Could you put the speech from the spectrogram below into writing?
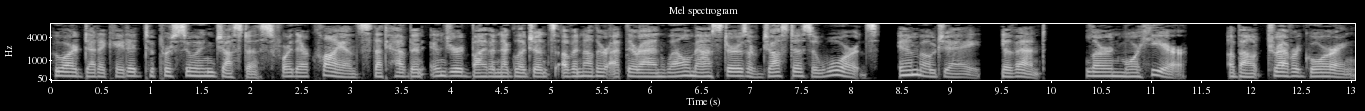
who are dedicated to pursuing justice for their clients that have been injured by the negligence of another at their annual Masters of Justice Awards MOJ event. Learn more here. About Trevor Goring.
